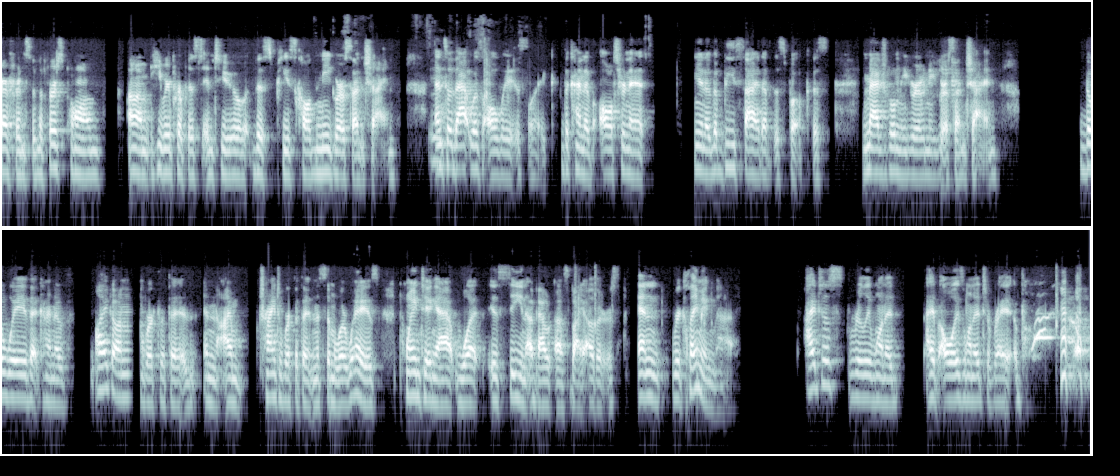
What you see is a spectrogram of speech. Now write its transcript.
referenced in the first poem. Um, he repurposed into this piece called Negro Sunshine. Mm-hmm. And so that was always like the kind of alternate, you know, the B side of this book, this magical Negro, Negro Sunshine. The way that kind of Ligon worked with it, and I'm trying to work with it in a similar way, is pointing at what is seen about us by others and reclaiming that. I just really wanted, I've always wanted to write a poem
